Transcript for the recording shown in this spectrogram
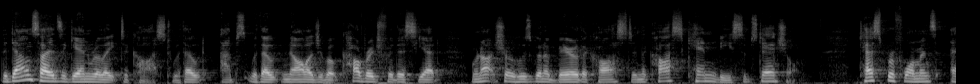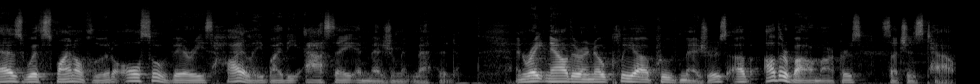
The downsides again relate to cost. Without, without knowledge about coverage for this yet, we're not sure who's going to bear the cost, and the cost can be substantial. Test performance, as with spinal fluid, also varies highly by the assay and measurement method. And right now, there are no CLIA approved measures of other biomarkers such as tau.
